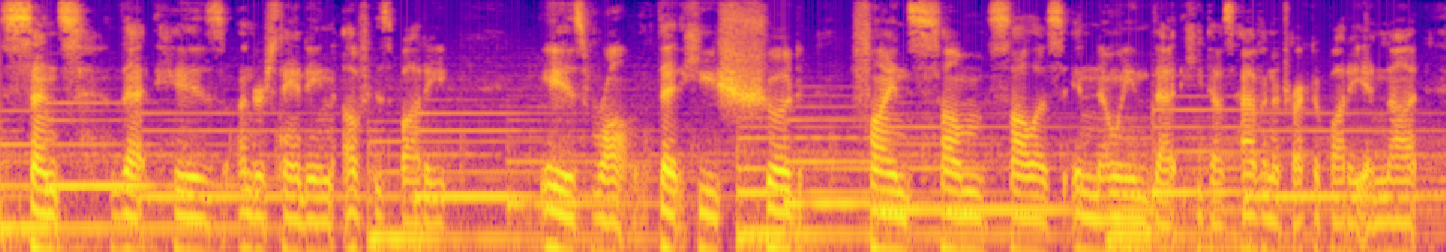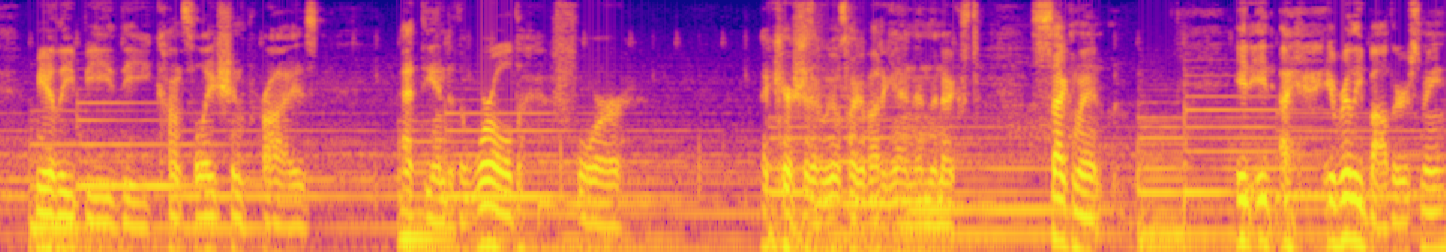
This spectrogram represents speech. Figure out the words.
sense that his understanding of his body is wrong, that he should find some solace in knowing that he does have an attractive body and not merely be the consolation prize at the end of the world for a character that we'll talk about again in the next segment. It it I, it really bothers me,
